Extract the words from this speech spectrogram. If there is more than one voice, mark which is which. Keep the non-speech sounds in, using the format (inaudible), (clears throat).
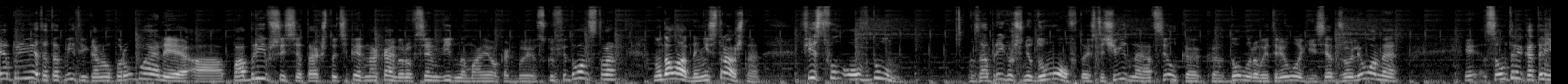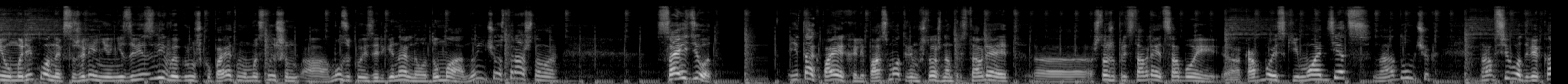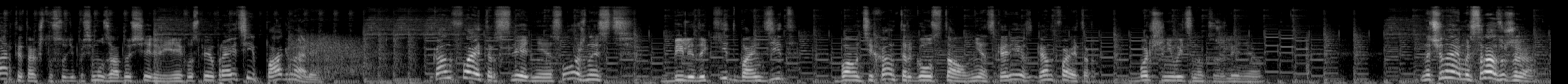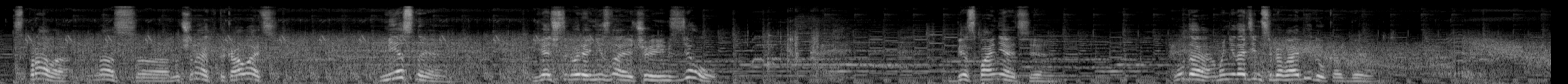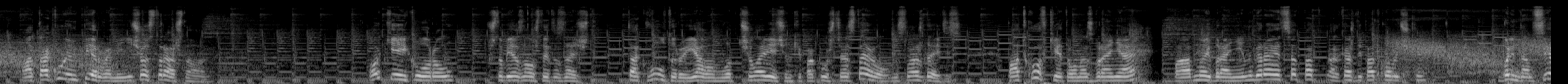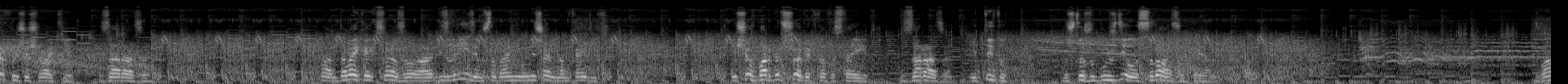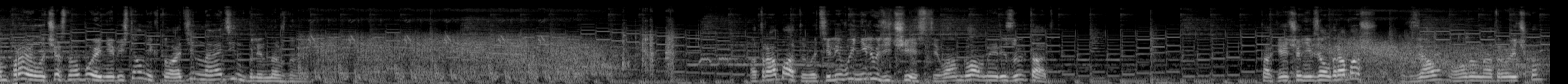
Speaker 1: Всем привет, это Дмитрий, канал Порубали, а, побрившийся, так что теперь на камеру всем видно мое, как бы, скуфидонство. Ну да ладно, не страшно. Fistful of Doom, за пригоршню думов, то есть очевидная отсылка к долларовой трилогии Серджио Леоне. И Саундтрек от Энио Мариконы, к сожалению, не завезли в игрушку, поэтому мы слышим а, музыку из оригинального Дума. Ну ничего страшного, сойдет. Итак, поехали, посмотрим, что же нам представляет, э, что же представляет собой э, ковбойский муадец на Думчик. Там всего две карты, так что, судя по всему, за одну серию я их успею пройти. Погнали! Gunfighter, средняя сложность. Билли the Kid, бандит. Hunter, Ghost Town. Нет, скорее Gunfighter. Больше не вытяну, к сожалению. Начинаем мы сразу же справа нас э, начинают атаковать местные. Я, честно говоря, не знаю, что я им сделал. Без понятия. Ну да, мы не дадим себя в обиду, как бы. Атакуем первыми, ничего страшного. Окей, Корал. Чтобы я знал, что это значит. Так, Вултеры, я вам вот человеченки покушать оставил. Наслаждайтесь. Подковки это у нас броня. По одной броне набирается от, под... от каждой подковочки. Блин, там сверху еще чуваки. Зараза. Ладно, давай-ка их сразу обезвредим, чтобы они не мешали нам ходить. Еще в барбершопе кто-то стоит. Зараза. И ты тут. Ну что же будешь делать сразу прям? Вам правила честного боя не объяснял никто? Один на один, блин, нужно. Отрабатывать. Или вы не люди чести? Вам главный результат. Так, я что, не взял дробаш? Взял. Вот он на троечку.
